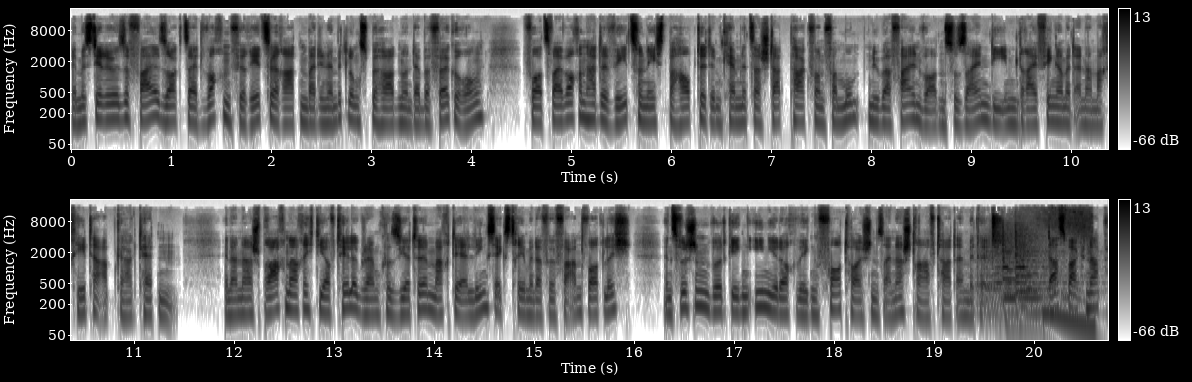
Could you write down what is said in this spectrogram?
Der mysteriöse Fall sorgt seit Wochen für Rätselraten bei den Ermittlungsbehörden und der Bevölkerung. Vor zwei Wochen hatte W. zunächst behauptet, im Chemnitzer Stadtpark von Vermummten überfallen worden zu sein, die ihm drei Finger mit einer Machete abgehackt hätten. In einer Sprachnachricht, die auf Telegram kursierte, machte er Linksextreme dafür verantwortlich. Inzwischen wird gegen ihn jedoch wegen Vortäuschens einer Straftat ermittelt. Das war knapp.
